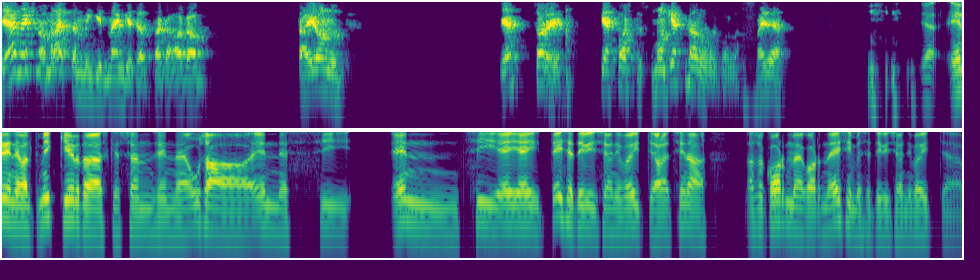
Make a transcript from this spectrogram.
jah, eks ma mäletan mingeid mänge sealt, aga, aga ta ei olnud. jah, sorry, kehv vastus, mul on kehv mälu võib-olla, ma ei tea. ja erinevalt Mikk Hirdojast, kes on siin USA NSC, NCAA teise divisjoni võitja, oled sina lausa kolmekordne esimese divisjoni võitja.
